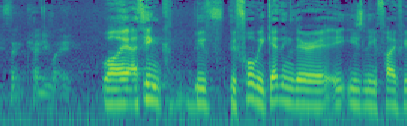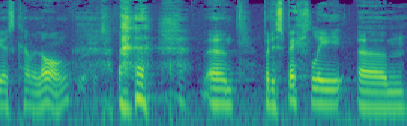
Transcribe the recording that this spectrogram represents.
you think, anyway. Well. I think bef- before we getting there, easily five years come along, um, but especially um,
